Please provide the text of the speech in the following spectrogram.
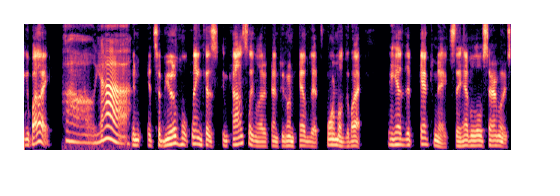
goodbye. Oh, yeah. And it's a beautiful thing because in counseling, a lot of times we don't have that formal goodbye. They have the picnics, they have a little ceremonies,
